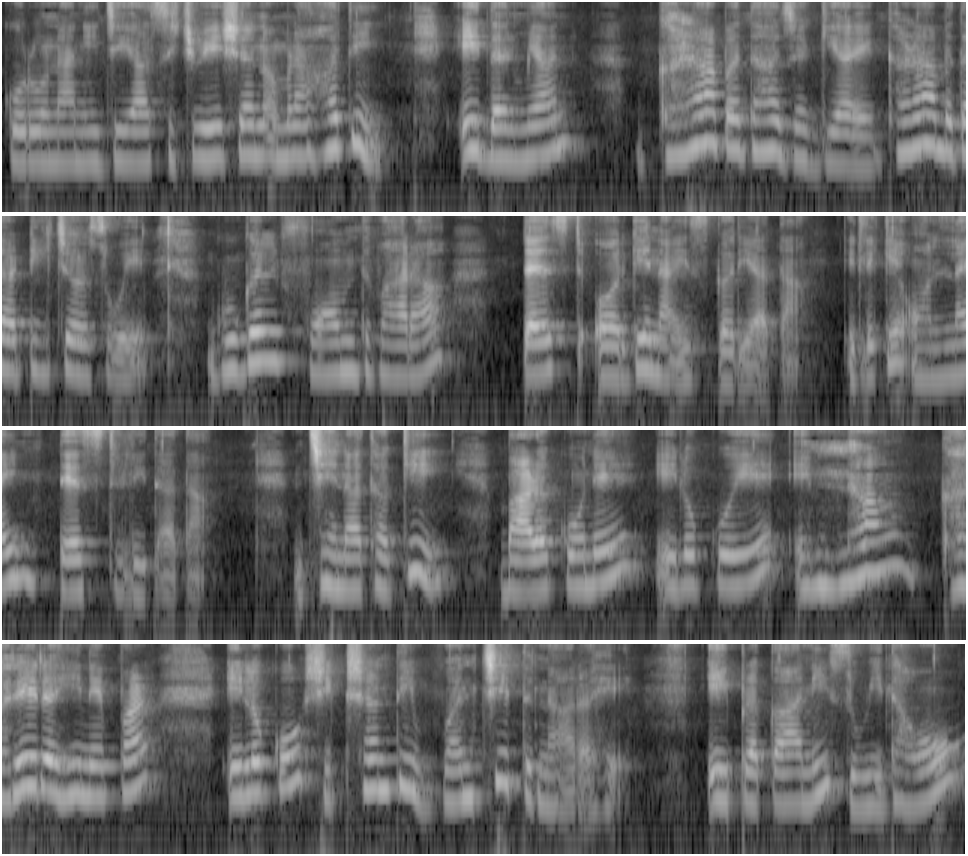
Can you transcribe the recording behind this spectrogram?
કોરોનાની જે આ સિચ્યુએશન હમણાં હતી, એ દરમિયાન ઘણા બધા જગ્યાએ, ઘણા બધા ટીચર્સોએ ગૂગલ ફોર્મ દ્વારા ટેસ્ટ ઓર્ગેનાઇઝ કર્યા હતા. એટલે કે ઓનલાઈન ટેસ્ટ લીધા હતા. જેના થકી બાળકોને એ લોકોએ એમના ઘરે રહીને પણ એ લોકો શિક્ષણથી વંચિત ના રહે. એ પ્રકારની સુવિધાઓ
